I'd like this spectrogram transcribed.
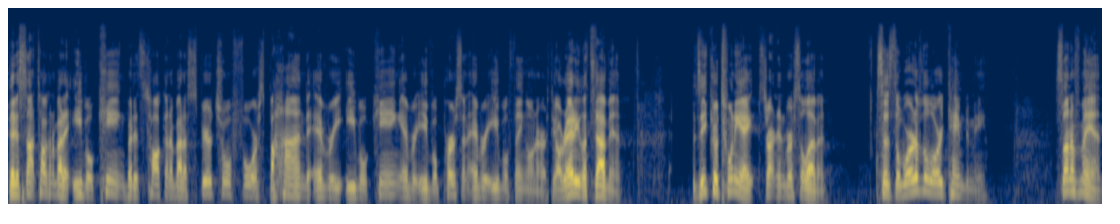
that it's not talking about an evil king, but it's talking about a spiritual force behind every evil king, every evil person, every evil thing on earth. Y'all ready? Let's dive in. Ezekiel 28, starting in verse 11 says, The word of the Lord came to me Son of man,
